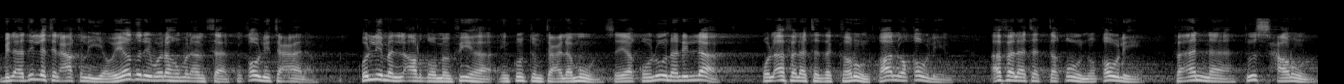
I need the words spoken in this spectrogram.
بالأدلة العقلية ويضرب لهم الأمثال كقوله تعالى قل لمن الأرض ومن فيها إن كنتم تعلمون؟ سيقولون لله قل أفلا تذكرون؟ قال وقولهم أفلا تتقون؟ وقوله فان تسحرون.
